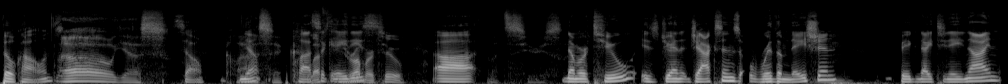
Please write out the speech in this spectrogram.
Phil Collins. Oh yes, so classic. classic Lefty eighties. drummer too. Uh, But seriously, number two is Janet Jackson's Rhythm Nation, big 1989.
